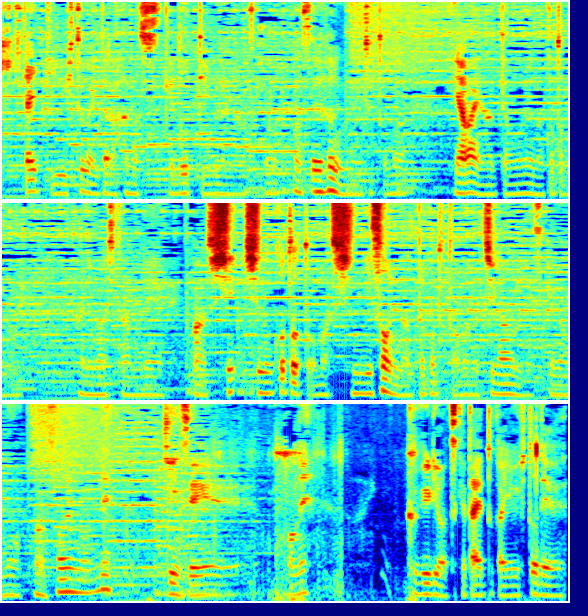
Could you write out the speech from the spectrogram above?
聞きたいっていう人がいたら話すけどっていうぐらいなんですけど、まあ、そういう風にね、ちょっとまあ、やばいなって思うようなこともね、ありましたんで、まあ、死ぬことと、まあ、死にそうになったこととはまた違うんですけども、まあ、そういうので、人生をね、区切りをつけたいとかいう人で、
